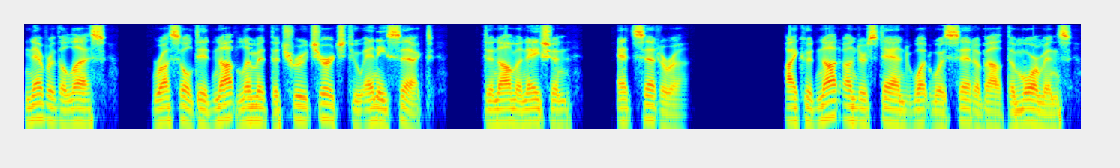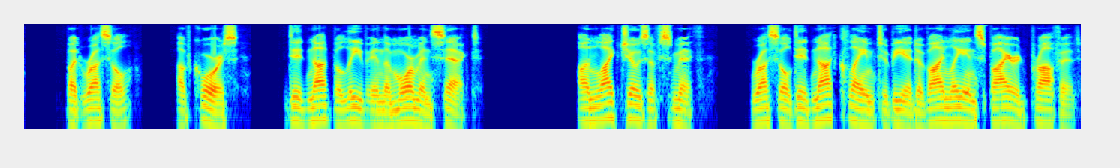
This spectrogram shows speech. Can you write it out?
Nevertheless, Russell did not limit the true church to any sect, denomination, etc. I could not understand what was said about the Mormons, but Russell, of course, did not believe in the Mormon sect. Unlike Joseph Smith, Russell did not claim to be a divinely inspired prophet.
